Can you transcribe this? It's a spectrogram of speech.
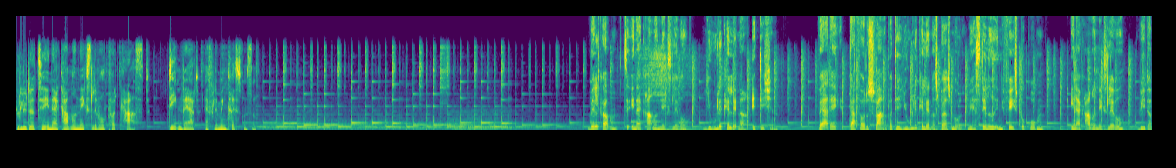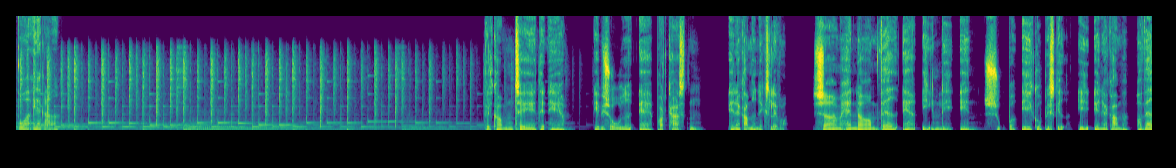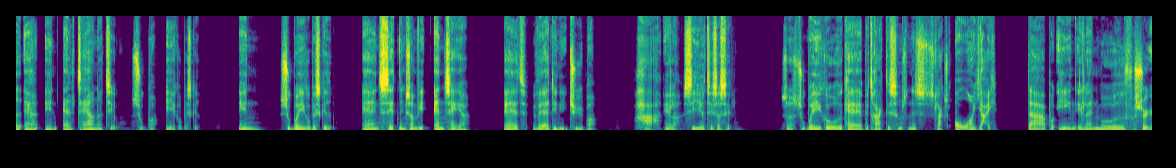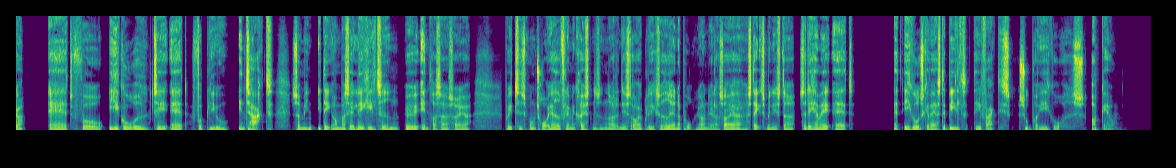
Du lytter til Enagrammet Next Level podcast. Din vært er Flemming Christensen. Velkommen til Enagrammet Next Level julekalender edition. Hver dag der får du svar på det julekalenderspørgsmål, vi har stillet ind i Facebook-gruppen Enagrammet Next Level, vi der bruger Enagrammet. Velkommen til den her episode af podcasten Enagrammet Next Level, som handler om, hvad er egentlig en super ego besked i enagrammet, og hvad er en alternativ super ego besked. En super ego besked er en sætning, som vi antager, at hver af de ni typer har eller siger til sig selv. Så superegoet kan betragtes som sådan et slags over-jeg, der på en eller anden måde forsøger at få egoet til at forblive intakt, så min idé om mig selv ikke hele tiden øh, ændrer sig, så jeg på et tidspunkt tror, jeg hedder Flemming Christensen, og det næste øjeblik, så hedder jeg Napoleon, eller så er jeg statsminister. Så det her med, at, at egoet skal være stabilt, det er faktisk superegoets opgave.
